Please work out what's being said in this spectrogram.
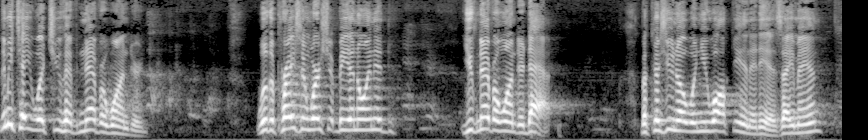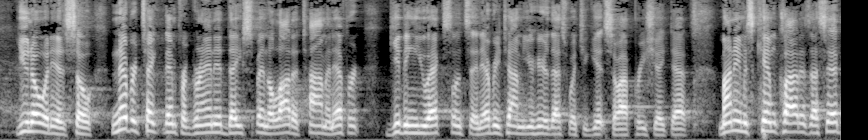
Let me tell you what you have never wondered. Will the praise and worship be anointed? You've never wondered that. Because you know when you walk in, it is. Amen? You know it is. So never take them for granted. They spend a lot of time and effort giving you excellence, and every time you're here, that's what you get. So I appreciate that. My name is Kim Klaudt, as I said.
